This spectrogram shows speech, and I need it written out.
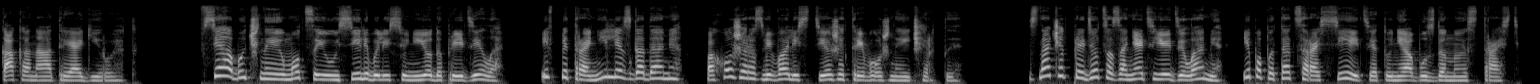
как она отреагирует. Все обычные эмоции усиливались у нее до предела, и в Петрониле с годами, похоже, развивались те же тревожные черты. Значит, придется занять ее делами и попытаться рассеять эту необузданную страсть,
